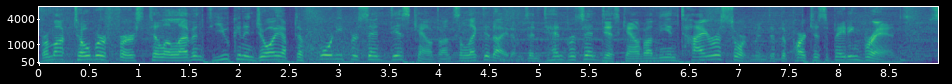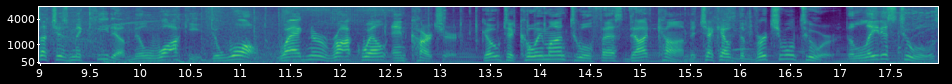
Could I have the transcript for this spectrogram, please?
From October 1st till 11th, you can enjoy up to 40% discount on selected items and 10% discount on the entire assortment of the participating brands, such as Makita, Milwaukee, DeWalt, Wagner, Rockwell, and Karcher. Go to KooymanToolFest.com to check out the virtual tour, the latest tools,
